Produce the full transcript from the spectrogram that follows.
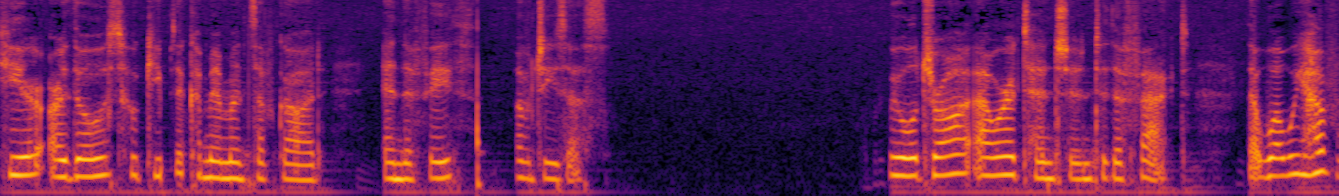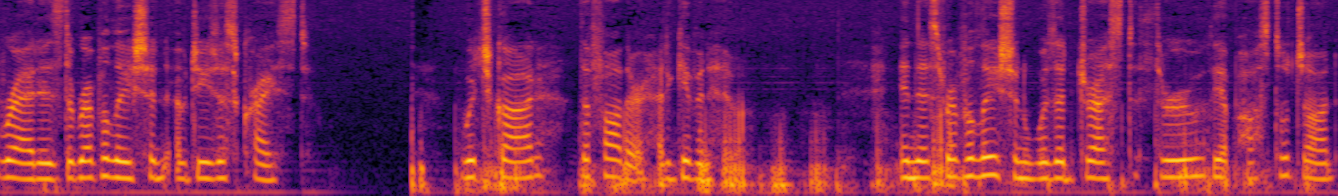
Here are those who keep the commandments of God and the faith of Jesus. We will draw our attention to the fact that what we have read is the revelation of Jesus Christ, which God the Father had given him. And this revelation was addressed through the Apostle John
